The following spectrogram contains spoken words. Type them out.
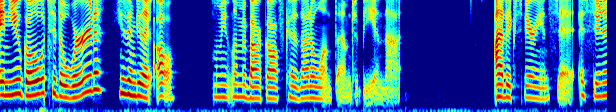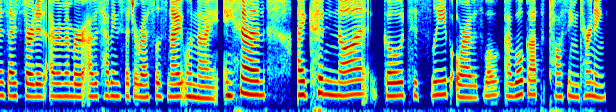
and you go to the word, he's going to be like, "Oh, let me let me back off cuz I don't want them to be in that." I've experienced it. As soon as I started, I remember I was having such a restless night one night and I could not go to sleep or I was woke I woke up tossing and turning.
